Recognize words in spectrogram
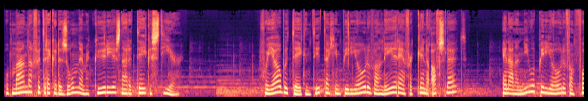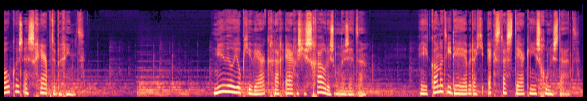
Op maandag vertrekken de zon en Mercurius naar het teken stier. Voor jou betekent dit dat je een periode van leren en verkennen afsluit en aan een nieuwe periode van focus en scherpte begint. Nu wil je op je werk graag ergens je schouders onder zetten. En je kan het idee hebben dat je extra sterk in je schoenen staat.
